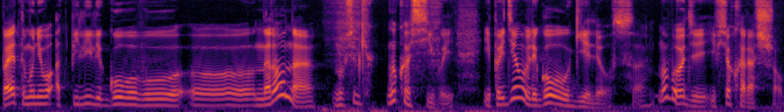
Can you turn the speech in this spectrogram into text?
Поэтому у него отпилили голову э, Нерона, ну, все-таки, ну, красивый, и приделали голову Гелиоса. Ну, вроде и все хорошо.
